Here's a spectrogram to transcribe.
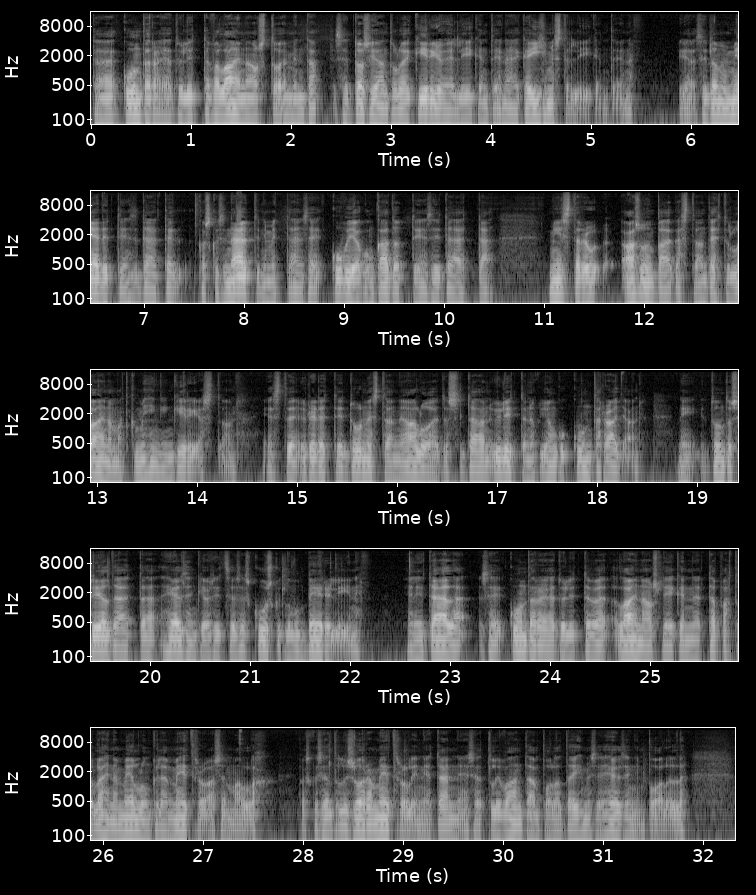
tämä kuntarajat ylittävä lainaustoiminta, se tosiaan tulee kirjojen liikenteenä eikä ihmisten liikenteenä. Ja silloin me mietittiin sitä, että koska se näytti nimittäin se kuvio, kun katsottiin sitä, että mistä asuinpaikasta on tehty lainamatka mihinkin kirjastoon. Ja sitten yritettiin tunnistaa ne alueet, joissa tämä on ylittänyt jonkun kuntarajan niin tuntui siltä, että Helsinki olisi itse asiassa 60-luvun Berliini. Eli täällä se kuntarajat ylittävä lainausliikenne tapahtui lähinnä Mellunkylän metroasemalla, koska sieltä tuli suora metrolinja tänne ja sieltä tuli Vantaan puolelta ihmisiä Helsingin puolelle.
